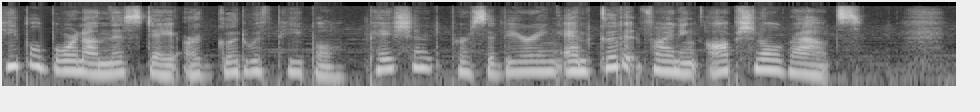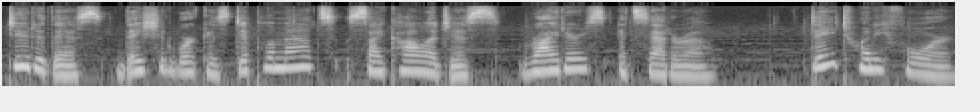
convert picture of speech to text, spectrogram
People born on this day are good with people, patient, persevering, and good at finding optional routes. Due to this, they should work as diplomats, psychologists, writers, etc. Day 24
